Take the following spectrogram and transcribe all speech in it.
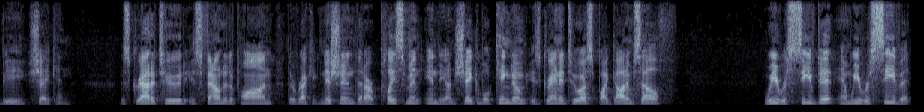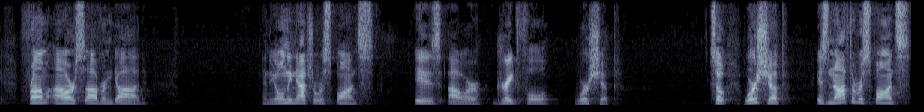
be shaken. This gratitude is founded upon the recognition that our placement in the unshakable kingdom is granted to us by God Himself. We received it and we receive it from our sovereign God. And the only natural response is our grateful worship. So, worship is not the response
